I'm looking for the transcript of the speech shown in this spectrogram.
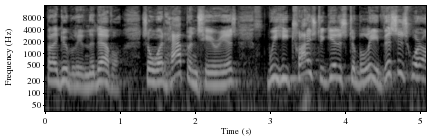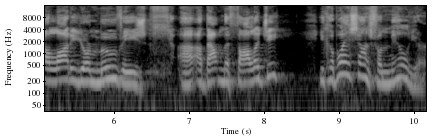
but I do believe in the devil. So what happens here is we, he tries to get us to believe. This is where a lot of your movies uh, about mythology, you go, boy, that sounds familiar.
